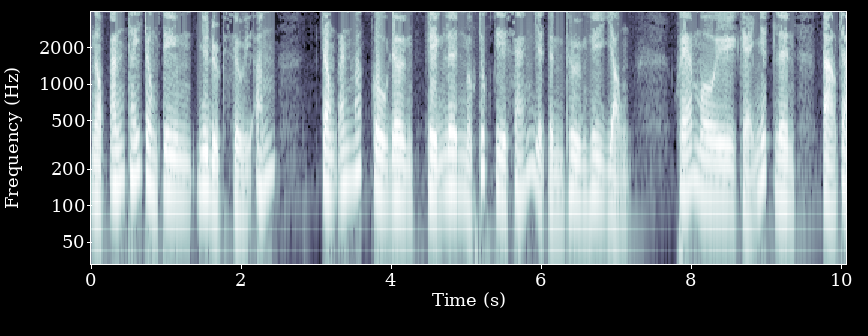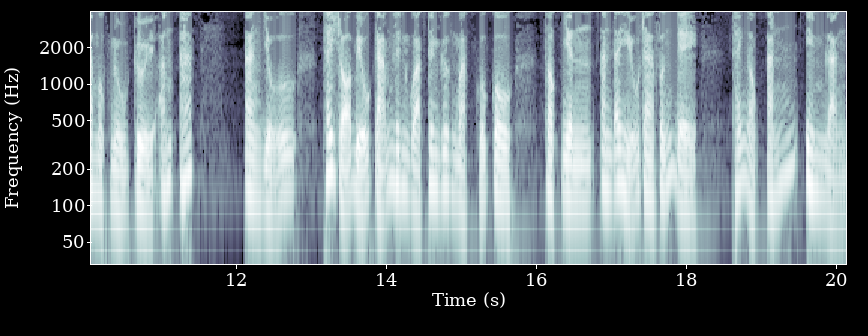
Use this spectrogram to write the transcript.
Ngọc Ánh thấy trong tim như được sưởi ấm. Trong ánh mắt cô đơn hiện lên một chút tia sáng về tình thương hy vọng. Khóe môi khẽ nhếch lên, tạo ra một nụ cười ấm áp. An Vũ thấy rõ biểu cảm linh hoạt trên gương mặt của cô, thoạt nhìn anh đã hiểu ra vấn đề. Thấy Ngọc Ánh im lặng,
